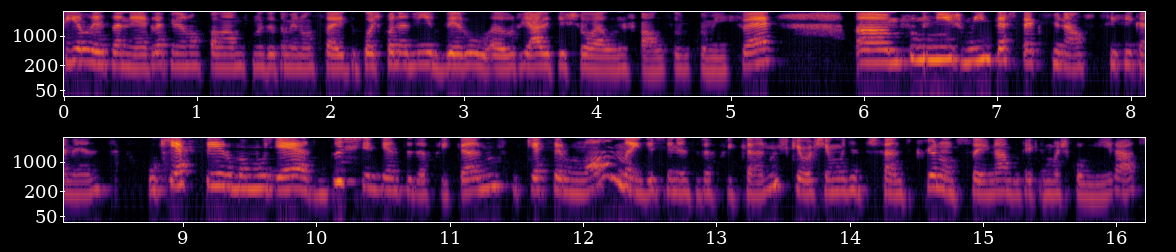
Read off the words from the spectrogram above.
realeza negra, que ainda não falamos, mas eu também não sei. Depois, quando ali ver o, o reality show, ela nos fala sobre como isso é. Um, feminismo interseccional, especificamente. O que é ser uma mulher descendente de africanos, o que é ser um homem descendente de africanos, que eu achei muito interessante, porque eu não sei nada do que é, que é masculinidade.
